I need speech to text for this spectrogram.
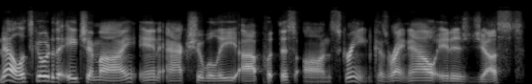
Now let's go to the HMI and actually uh, put this on screen because right now it is just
